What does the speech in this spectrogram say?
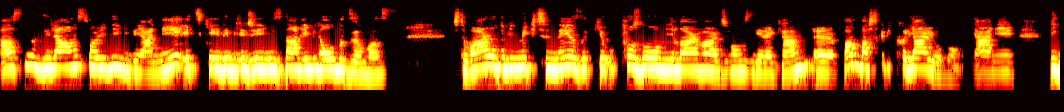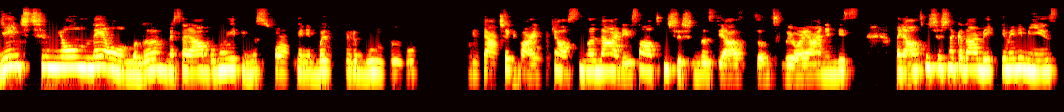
aslında Dilan'ın söylediği gibi yani neye etki edebileceğimizden emin olmadığımız, işte var olabilmek için ne yazık ki upuzun yıllar harcamamız gereken e, bambaşka bir kariyer yolu. Yani bir genç için yol ne olmalı? Mesela bunu hepimiz sorduk. Hani böyle bu bir gerçek var ki aslında neredeyse 60 yaşında siyasete atılıyor. Yani biz hani 60 yaşına kadar beklemeli miyiz?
